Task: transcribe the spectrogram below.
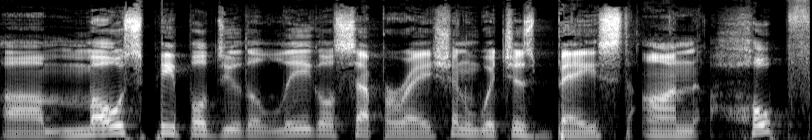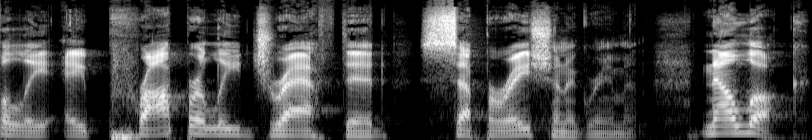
Um, most people do the legal separation, which is based on hopefully a properly drafted separation agreement. Now, look,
